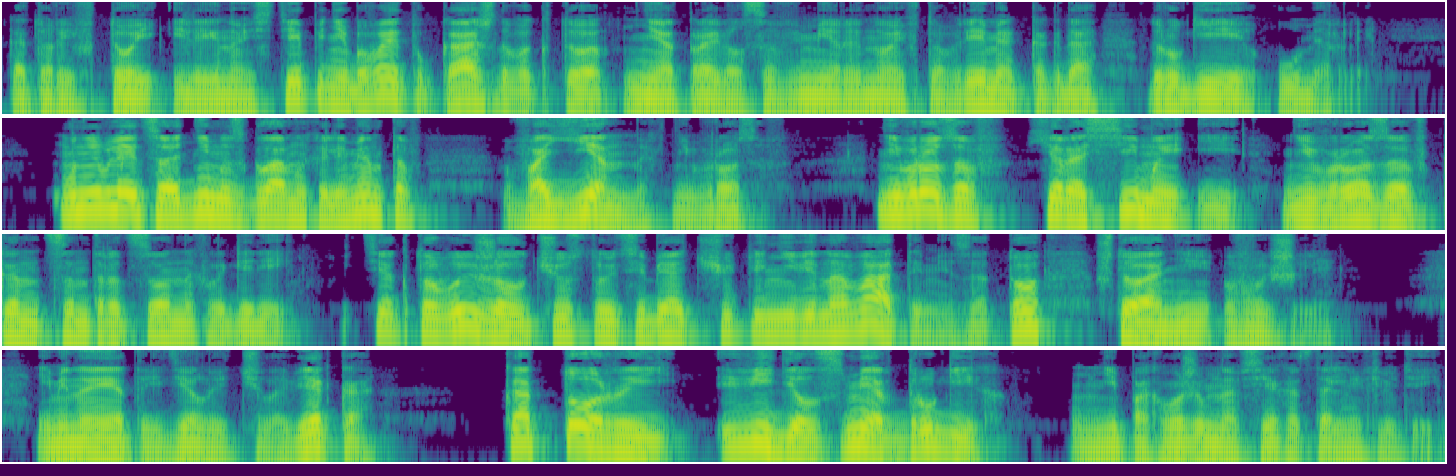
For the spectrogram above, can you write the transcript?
который в той или иной степени бывает у каждого, кто не отправился в мир иной в то время, когда другие умерли. Он является одним из главных элементов военных неврозов неврозов Хиросимы и неврозов концентрационных лагерей. Те, кто выжил, чувствуют себя чуть ли не виноватыми за то, что они выжили. Именно это и делает человека, который видел смерть других, не похожим на всех остальных людей.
